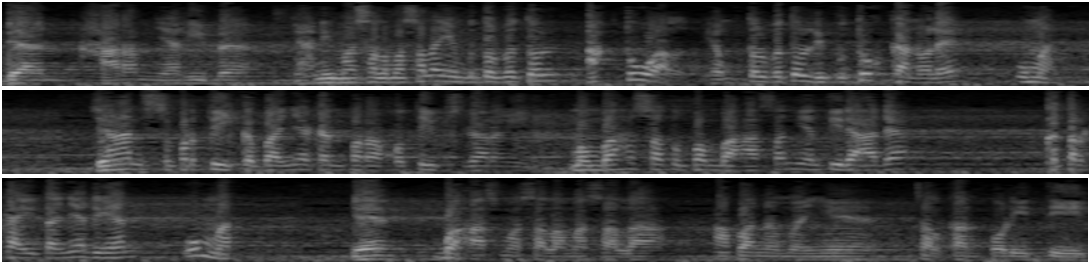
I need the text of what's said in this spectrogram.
dan haramnya riba. Ya, ini masalah-masalah yang betul-betul aktual, yang betul-betul dibutuhkan oleh umat. Jangan seperti kebanyakan para khotib sekarang ini membahas satu pembahasan yang tidak ada keterkaitannya dengan umat. Ya, bahas masalah-masalah apa namanya, misalkan politik,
